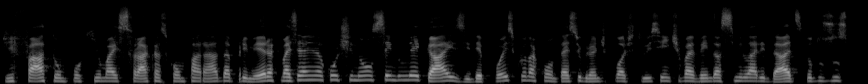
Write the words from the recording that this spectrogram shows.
de fato um pouquinho mais fracas comparada à primeira, mas ainda continuam sendo legais e depois quando acontece o grande plot twist, a gente vai vendo as similaridades, todos os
